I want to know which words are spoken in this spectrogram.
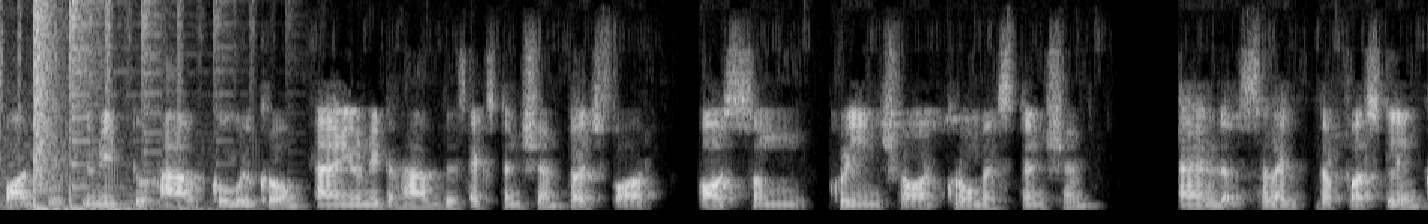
For this, you need to have Google Chrome and you need to have this extension. Search for awesome screenshot Chrome extension and select the first link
